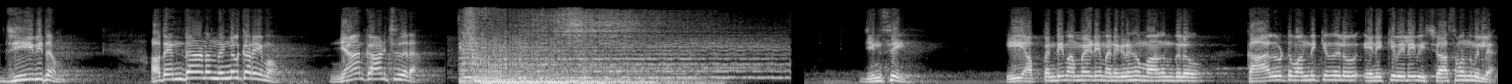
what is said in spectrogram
ജീവിതം. അതെന്താണെന്ന് നിങ്ങൾക്കറിയുമോ? ഞാൻ കാണിച്ചു തരാം. ജിൻസി ഈ അപ്പന്റെയും അമ്മയുടെയും അനുഗ്രഹം വാങ്ങുന്നതിലോ കാലോട്ട് വന്നിക്കുന്നതിലോ എനിക്ക് വലിയ വിശ്വാസമൊന്നുമില്ല.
